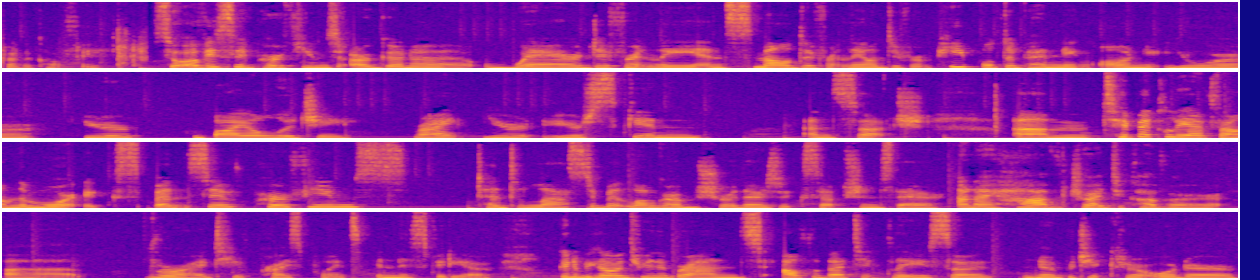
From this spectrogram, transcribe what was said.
the coffee. So obviously perfumes are gonna wear differently and smell differently on different people depending on your your biology, right? Your your skin and such. Um, typically I found the more expensive perfumes tend to last a bit longer. I'm sure there's exceptions there. And I have tried to cover a variety of price points in this video. I'm going to be going through the brands alphabetically, so no particular order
